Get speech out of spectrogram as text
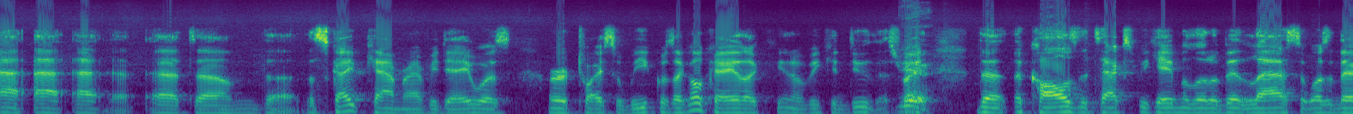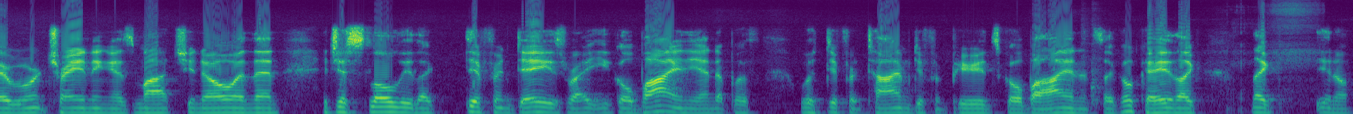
at at, at, at um, the the Skype camera every day was or twice a week was like, okay, like you know, we can do this, right? Yeah. The the calls, the text became a little bit less. It wasn't there. We weren't training as much, you know. And then it just slowly, like different days, right? You go by and you end up with with different time, different periods go by, and it's like okay, like like you know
